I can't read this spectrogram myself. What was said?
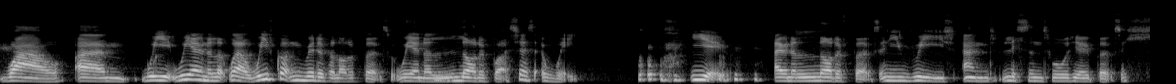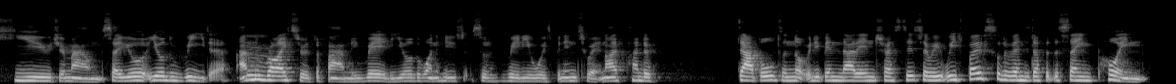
wow. Um, we we own a lot. Well, we've gotten rid of a lot of books, but we own a lot of books. Just a we. you own a lot of books and you read and listen to audiobooks a huge amount. So you're you're the reader and the Mm. writer of the family, really. You're the one who's sort of really always been into it. And I've kind of dabbled and not really been that interested. So we, we've both sort of ended up at the same point,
